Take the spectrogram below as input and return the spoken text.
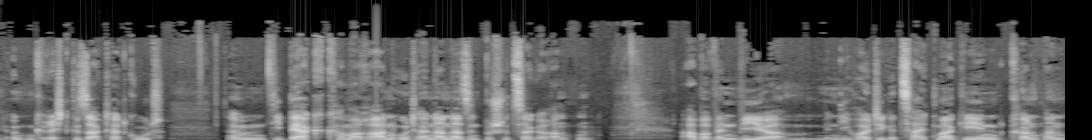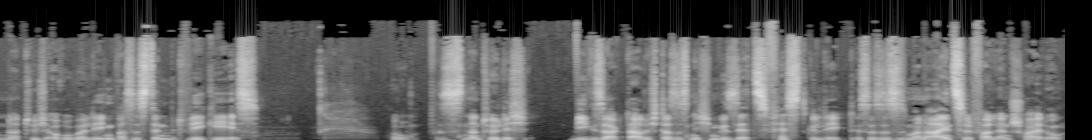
irgendein Gericht gesagt hat, gut, ähm, die Bergkameraden untereinander sind Beschützergaranten. Aber wenn wir in die heutige Zeit mal gehen, könnte man natürlich auch überlegen, was ist denn mit WGs? So, das ist natürlich, wie gesagt, dadurch, dass es nicht im Gesetz festgelegt ist, ist es immer eine Einzelfallentscheidung.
